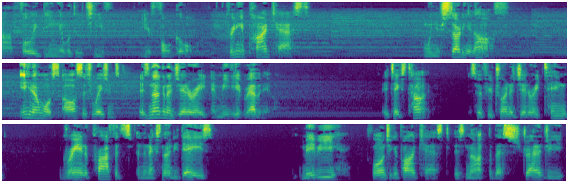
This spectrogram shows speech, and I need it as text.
uh, fully being able to achieve your full goal. Creating a podcast when you're starting it off, in almost all situations, is not going to generate immediate revenue. It takes time. So if you're trying to generate 10 grand of profits in the next 90 days, maybe launching a podcast is not the best strategy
